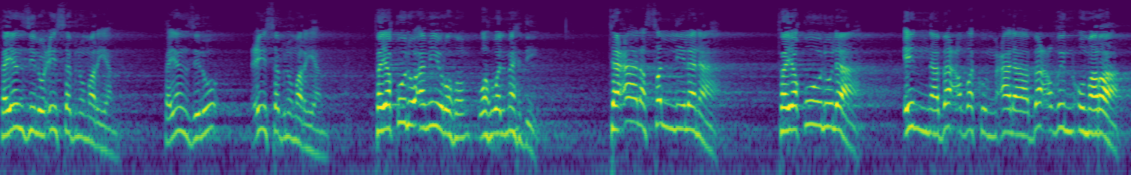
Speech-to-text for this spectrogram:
فينزل عيسى بن مريم. فينزل عيسى بن مريم. فيقول أميرهم وهو المهدي تعال صل لنا. فيقول لا إن بعضكم على بعض أمراء.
